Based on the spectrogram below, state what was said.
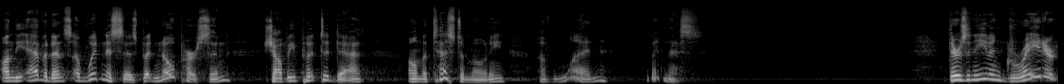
on the evidence of witnesses, but no person shall be put to death on the testimony of one witness. there's an even greater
